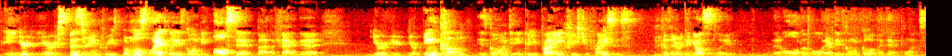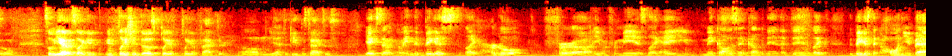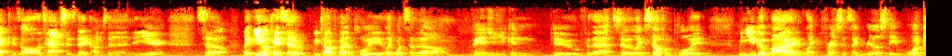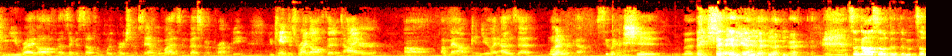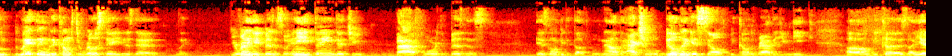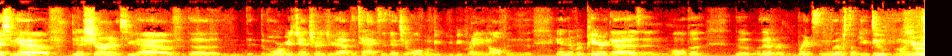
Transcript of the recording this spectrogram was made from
your your expenses are increased, but most likely it's going to be offset by the fact that your your, your income is going to increase. You probably increase your prices because everything else like all the all, everything's going to go up at that point. So so yeah, it's like it, inflation does play a play a factor um, Yeah. to people's taxes. Yeah, because I mean the biggest like hurdle for uh, even for me, is like, hey, you make all this income, but then at the end, like the biggest thing holding you back is all the taxes that comes in at the year. So like even okay, so we talked about employee, like what's some of the um, advantages you can do for that. So like self-employed, when you go buy like for instance like real estate, what can you write off as like a self-employed person? And say I'm gonna buy this investment property. You can't just write off the entire um, amount. Can you like how does that work out? Seem like should, but should, yeah. so no, so the, the so the main thing when it comes to real estate is that like you're running a business, so anything that you buy for the business is going to be deductible. Now the actual building itself becomes rather unique um, because like yes, you have the insurance, you have the the, mortgage interest, you have the taxes that you're all going to be, be writing off, and the, and the repair guys and all the the whatever bricks and whatever stuff you do on your own,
